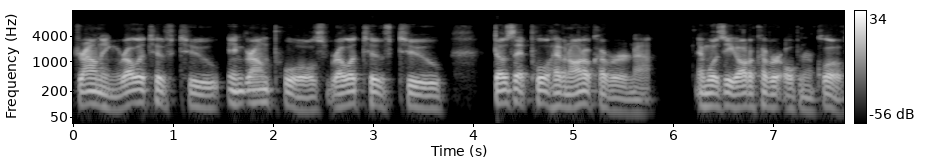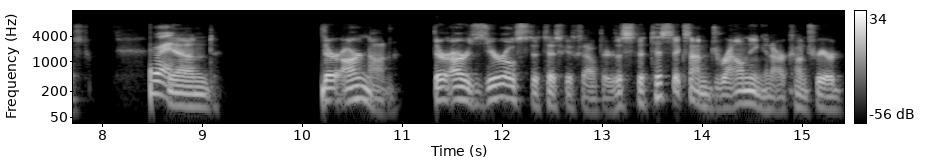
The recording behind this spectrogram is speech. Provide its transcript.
drowning relative to in-ground pools relative to does that pool have an auto cover or not and was the auto cover open or closed Right. and there are none there are zero statistics out there. The statistics on drowning in our country are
